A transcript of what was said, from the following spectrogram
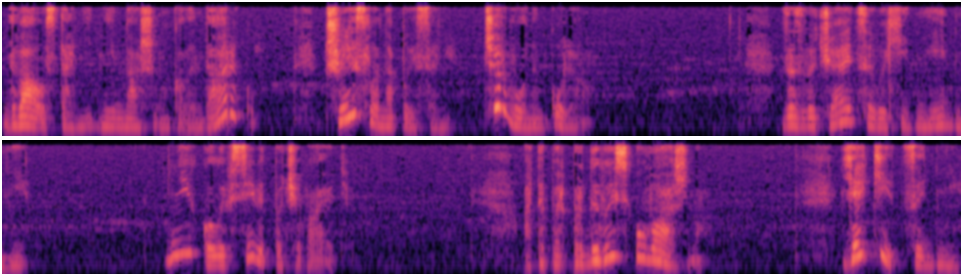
Два останні дні в нашому календарику числа написані червоним кольором. Зазвичай це вихідні дні. Дні, коли всі відпочивають. А тепер придивись уважно. Які це дні?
